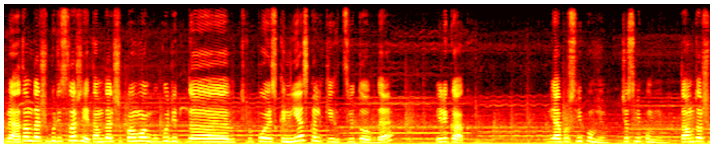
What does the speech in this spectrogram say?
Бля, а там дальше будет сложнее. Там дальше, по-моему, будет э, типа поиск нескольких цветов, да? Или как? Я просто не помню. Честно не помню. Там дальше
